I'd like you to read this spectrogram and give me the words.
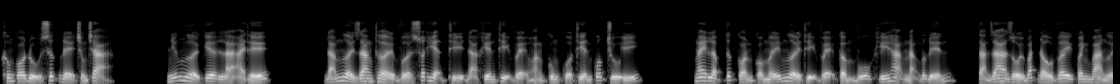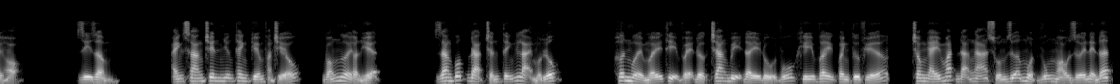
không có đủ sức để chống trả. Những người kia là ai thế? Đám người giang thời vừa xuất hiện thì đã khiến thị vệ hoàng cung của thiên quốc chú ý. Ngay lập tức còn có mấy người thị vệ cầm vũ khí hạng nặng bước đến tản ra rồi bắt đầu vây quanh ba người họ. Dị dầm. Ánh sáng trên những thanh kiếm phản chiếu bóng người ẩn hiện. Giang quốc đạt chấn tĩnh lại một lúc hơn mười mấy thị vệ được trang bị đầy đủ vũ khí vây quanh tứ phía, trong nháy mắt đã ngã xuống giữa một vũng máu dưới nền đất.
